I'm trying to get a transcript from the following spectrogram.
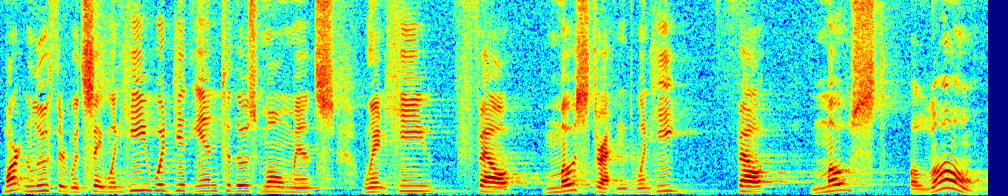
Martin Luther would say when he would get into those moments when he felt most threatened, when he felt most alone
